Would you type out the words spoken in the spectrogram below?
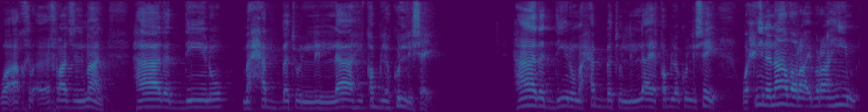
وإخراج المال. هذا الدين محبة لله قبل كل شيء. هذا الدين محبة لله قبل كل شيء. وحين ناظر إبراهيم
